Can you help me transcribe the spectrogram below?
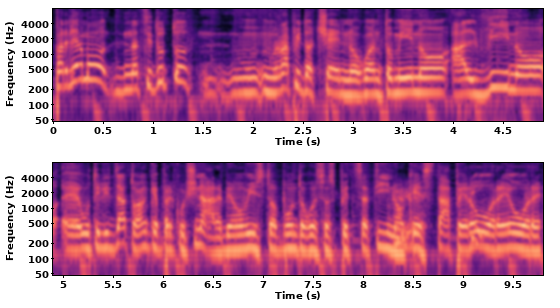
parliamo innanzitutto un rapido accenno quantomeno al vino eh, utilizzato anche per cucinare. Abbiamo visto appunto questo spezzatino che sta per ore e ore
